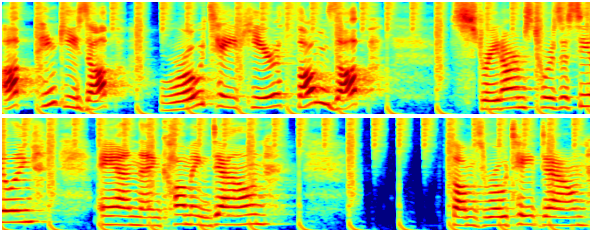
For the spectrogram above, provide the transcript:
Up, pinkies up, rotate here, thumbs up, straight arms towards the ceiling, and then coming down, thumbs rotate down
